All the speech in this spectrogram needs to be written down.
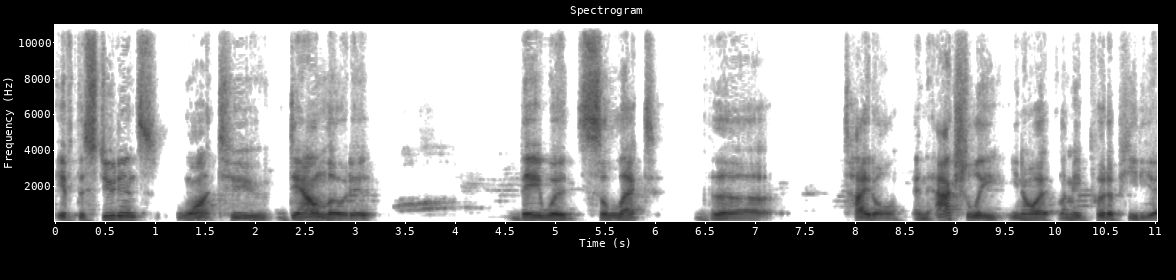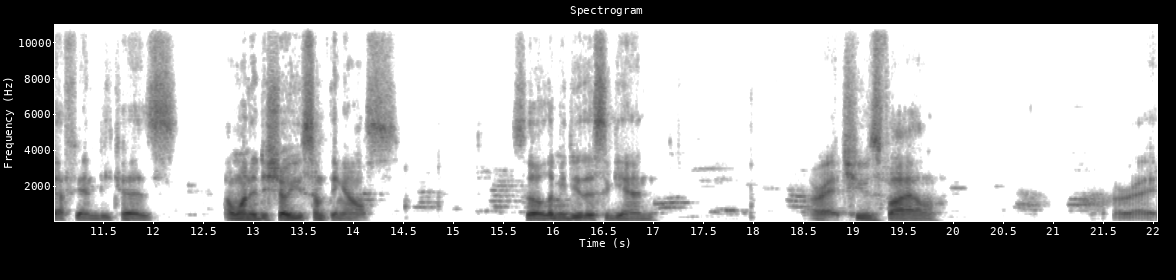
If the students want to download it, they would select the title and actually, you know what, let me put a PDF in because I wanted to show you something else. So let me do this again. All right, choose file. All right,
